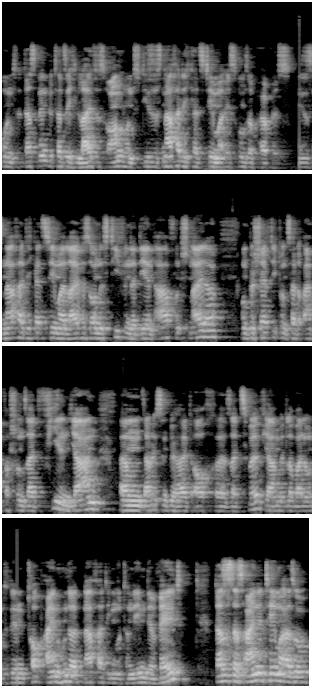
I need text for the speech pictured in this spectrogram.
und das nennen wir tatsächlich Life is On und dieses Nachhaltigkeitsthema ist unser Purpose. Dieses Nachhaltigkeitsthema Life is On ist tief in der DNA von Schneider und beschäftigt uns halt auch einfach schon seit vielen Jahren. Ähm, dadurch sind wir halt auch äh, seit zwölf Jahren mittlerweile unter den Top 100 nachhaltigen Unternehmen der Welt. Das ist das eine Thema, also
